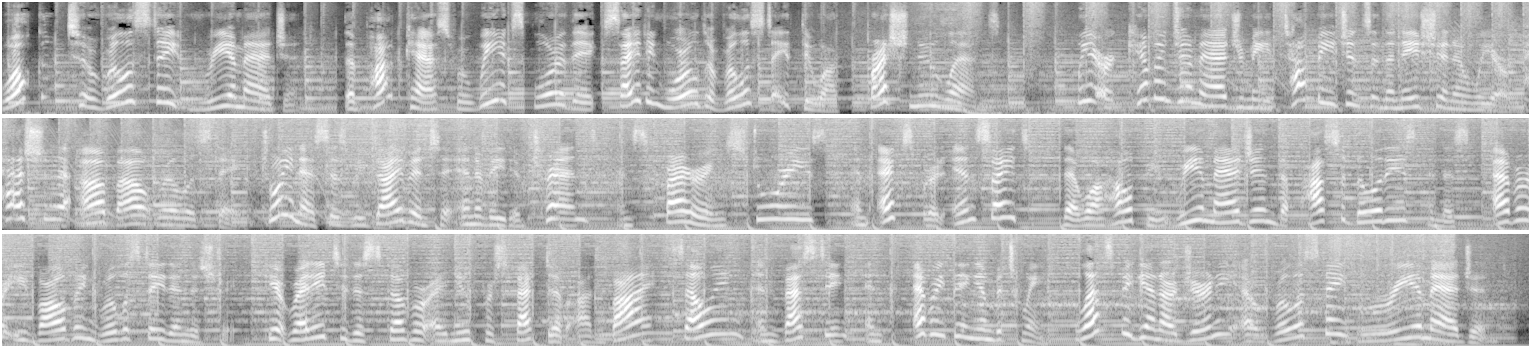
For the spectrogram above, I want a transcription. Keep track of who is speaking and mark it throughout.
Speaker 1: Welcome to Real Estate Reimagined, the podcast where we explore the exciting world of real estate through a fresh new lens. We are Kim and Jim Agemy, top agents in the nation, and we are passionate about real estate. Join us as we dive into innovative trends, inspiring stories, and expert insights that will help you reimagine the possibilities in this ever evolving real estate industry. Get ready to discover a new perspective on buying, selling, investing, and everything in between. Let's begin our journey of real estate reimagined.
